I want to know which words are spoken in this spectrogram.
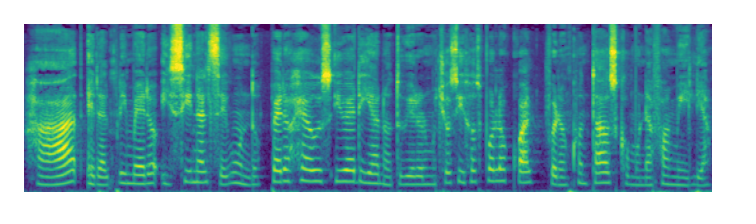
Haad era el primero y Sina el segundo, pero Jeús y Bería no tuvieron muchos hijos, por lo cual fueron contados como una familia.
